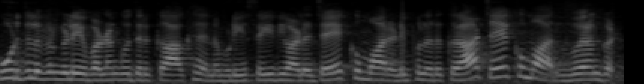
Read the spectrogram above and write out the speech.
கூடுதல் விவரங்களை வழங்குவதற்காக நம்முடைய செய்தியாளர் ஜெயக்குமார் இணைப்பில் இருக்கிறார். ஜெயக்குமார் விவரங்கள்.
